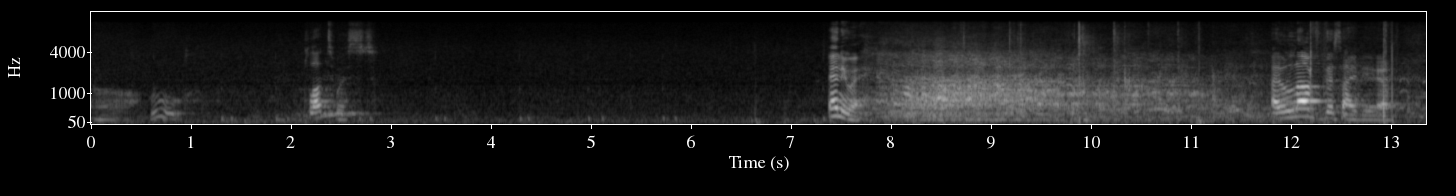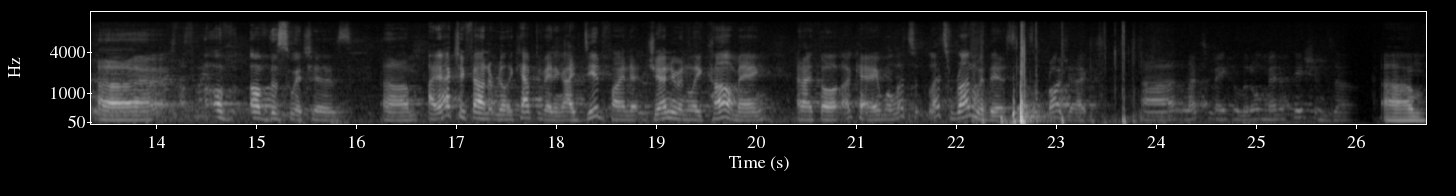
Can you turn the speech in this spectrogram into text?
oh, ooh, plot twist. I loved this idea uh, of, of the switches. Um, I actually found it really captivating. I did find it genuinely calming, and I thought, okay, well, let's, let's run with this as a project. Uh, let's make a little meditation zone. Um,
